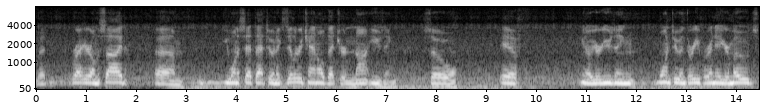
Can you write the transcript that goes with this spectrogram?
but right here on the side um, you want to set that to an auxiliary channel that you're not using. So if you know you're using one two and three for any of your modes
